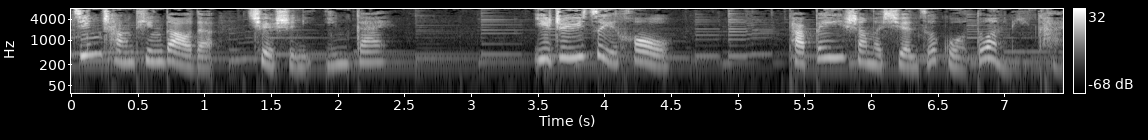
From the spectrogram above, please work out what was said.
经常听到的却是你应该，以至于最后，他悲伤的选择果断离开。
